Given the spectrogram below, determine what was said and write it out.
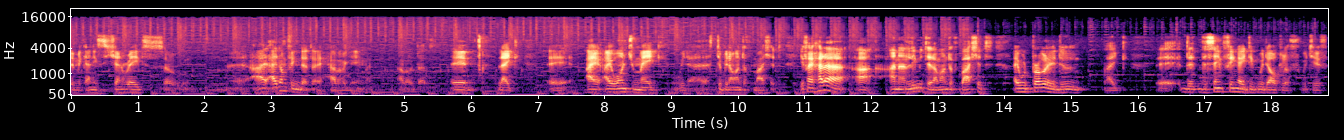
the mechanics generate. So uh, I, I don't think that I have a game about that. Uh, like uh, I, I want to make with a stupid amount of budget. If I had a, a an unlimited amount of budget, I would probably do like uh, the, the same thing I did with Okhlos, which is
